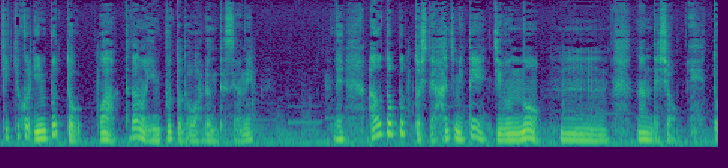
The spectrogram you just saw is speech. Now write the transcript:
結局インプットはただのインプットで終わるんですよね。で、アウトプットして初めて自分の、うーん、なんでしょう、えっ、ー、と、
